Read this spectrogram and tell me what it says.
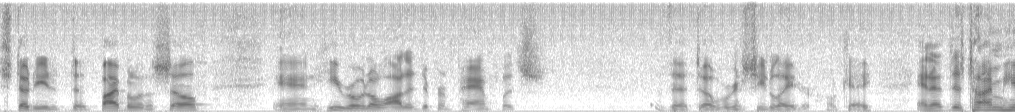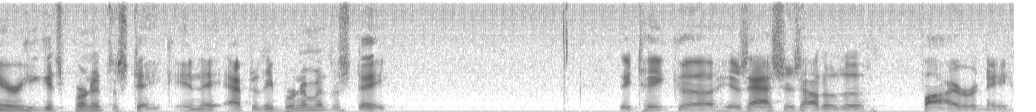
studied the Bible in itself, and he wrote a lot of different pamphlets that uh, we're going to see later. Okay, and at this time here, he gets burned at the stake, and they after they burn him at the stake, they take uh, his ashes out of the fire, and they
